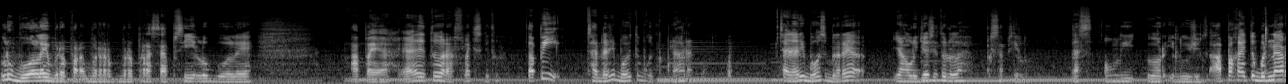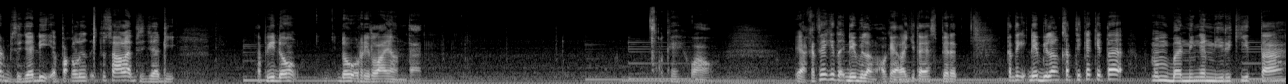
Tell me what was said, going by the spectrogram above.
Lu boleh ber, ber, berpersepsi lu boleh apa ya ya itu refleks gitu. Tapi sadari bahwa itu bukan kebenaran. Sadari bahwa sebenarnya yang lu judge itu adalah persepsi lu. That's only your illusions. Apakah itu benar? Bisa jadi. Apakah itu salah? Bisa jadi. Tapi don't don't rely on that. Oke okay, wow. Ya ketika kita dia bilang oke okay, lanjut ya spirit. Ketika dia bilang ketika kita membandingkan diri kita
